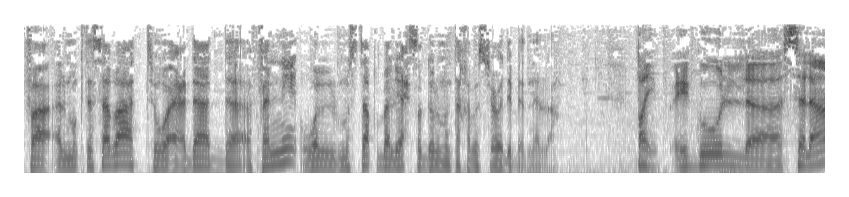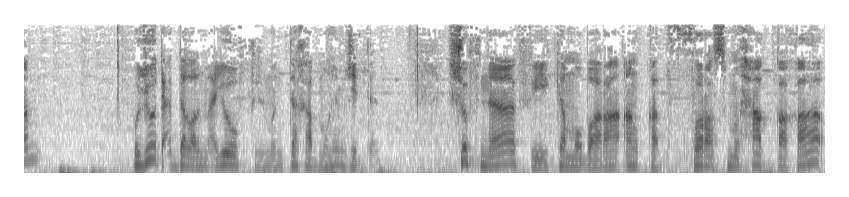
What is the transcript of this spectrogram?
فالمكتسبات هو إعداد فني والمستقبل يحصد المنتخب السعودي بإذن الله. طيب يقول سلام. وجود عبد الله المعيوف في المنتخب مهم جدا. شفنا في كم مباراة أنقذ فرص محققة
